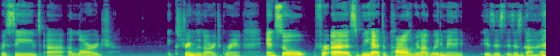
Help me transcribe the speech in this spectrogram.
received uh, a large extremely large grant. And so for us, we had to pause. We are like, wait a minute, is this is this God?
